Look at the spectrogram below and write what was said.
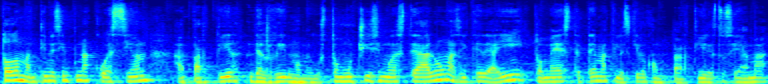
todo mantiene siempre una cohesión a partir del ritmo. Me gustó muchísimo este álbum, así que de ahí tomé este tema que les quiero compartir. Esto se llama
